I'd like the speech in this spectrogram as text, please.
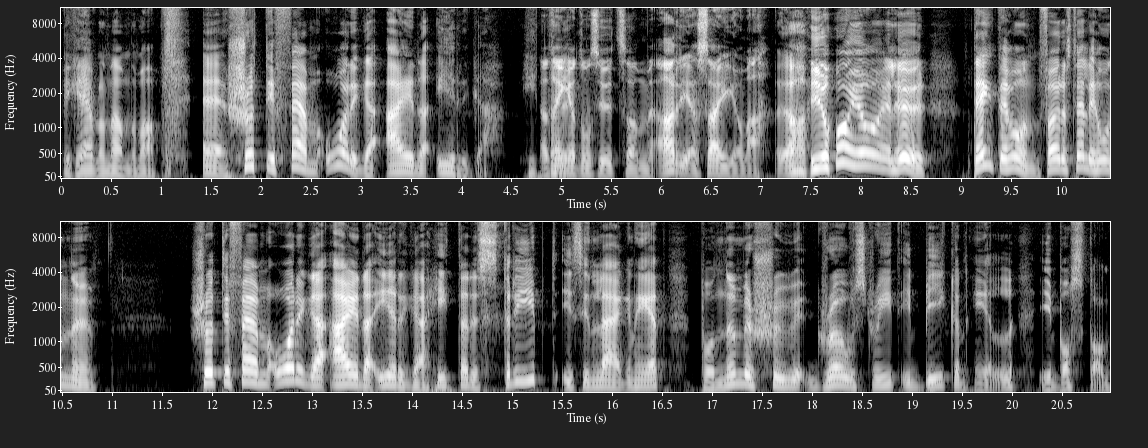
Vilka jävla namn de har. Eh, 75-åriga Aida Irga. Hittade... Jag tänker att de ser ut som Arja Saijonmaa. Ja, jo, jo, eller hur? Tänk dig hon, föreställ dig hon nu. 75-åriga Aida Irga hittades strypt i sin lägenhet på nummer 7 Grove Street i Beacon Hill i Boston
